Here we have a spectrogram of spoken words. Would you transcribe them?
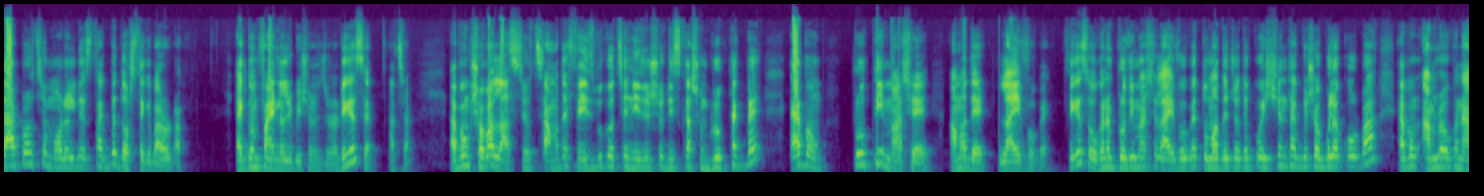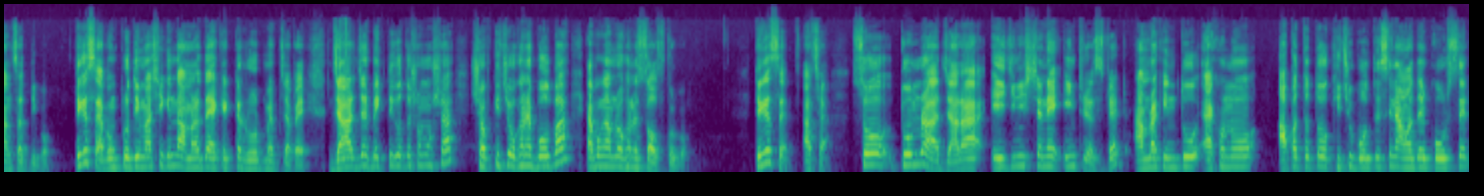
তারপর হচ্ছে মডেল টেস্ট থাকবে ১০ থেকে বারোটা একদম ফাইনাল রিভিশনের জন্য। ঠিক আছে? আচ্ছা। এবং সবার লাস্টে হচ্ছে আমাদের ফেসবুক হচ্ছে নিজস্ব ডিসকাশন গ্রুপ থাকবে এবং প্রতি মাসে আমাদের লাইভ হবে। ঠিক আছে? ওখানে প্রতি মাসে লাইভ হবে। তোমাদের যত কোয়েশ্চেন থাকবে সবগুলো করবা এবং আমরা ওখানে আনসার দিব। ঠিক আছে? এবং প্রতি মাসে কিন্তু আমাদের একেকটা রোড ম্যাপ যাবে। যার, যার ব্যক্তিগত সমস্যা সবকিছু ওখানে বলবা এবং আমরা ওখানে সলভ করব। ঠিক আছে? আচ্ছা। সো তোমরা যারা এই জিনিসটা নিয়ে ইন্টারেস্টেড আমরা কিন্তু এখনও আপাতত কিছু বলতেছি না। আমাদের কোর্সের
